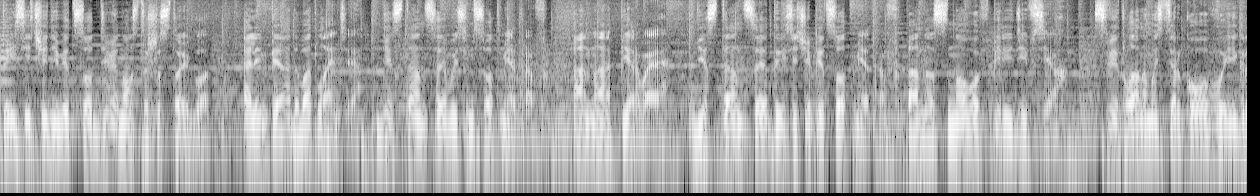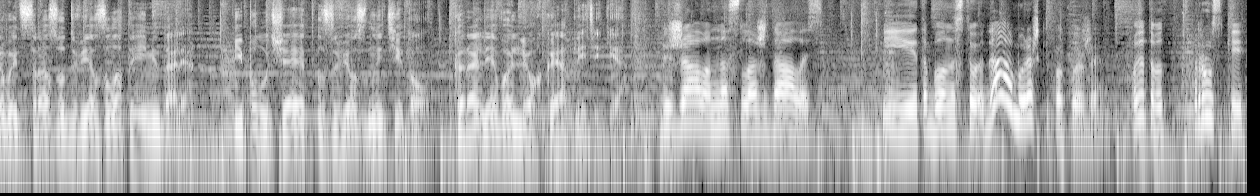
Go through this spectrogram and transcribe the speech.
1996 год. Олимпиада в Атланте. Дистанция 800 метров. Она первая. Дистанция 1500 метров. Она снова впереди всех. Светлана Мастеркова выигрывает сразу две золотые медали и получает звездный титул «Королева легкой атлетики». Бежала, наслаждалась. И это было настолько... Да, мурашки по коже. Вот это вот русский,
